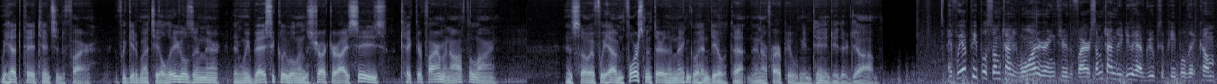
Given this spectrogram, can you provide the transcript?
we have to pay attention to fire. If we get a bunch of illegals in there, then we basically will instruct our ICs, take their firemen off the line, and so if we have enforcement there, then they can go ahead and deal with that, and then our fire people can continue to do their job. If we have people sometimes wandering through the fire, sometimes we do have groups of people that come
